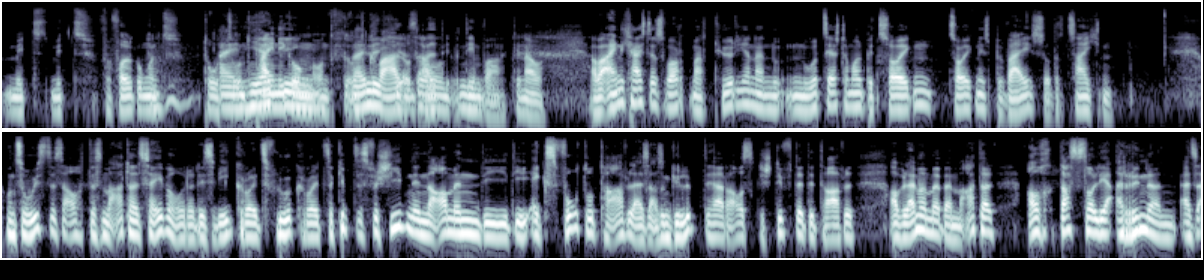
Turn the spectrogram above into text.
mit, mit Verfolgung und Tod und Peinigung und, und Qual und all dem war. Genau. Aber eigentlich heißt das Wort Martyrien nur zuerst einmal bezeugen, Zeugnis, Beweis oder Zeichen. Und so ist es auch das Martal selber oder das Wegkreuz, Flurkreuz. Da gibt es verschiedene Namen, die, die Ex-Foto-Tafel, also aus dem Gelübde heraus gestiftete Tafel. Aber bleiben wir mal beim Martal. Auch das soll ja erinnern, also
